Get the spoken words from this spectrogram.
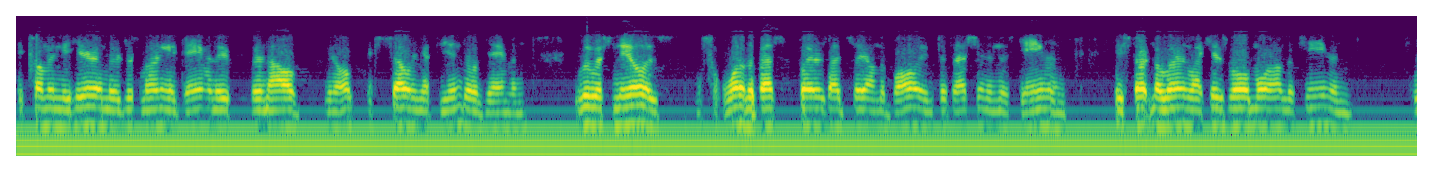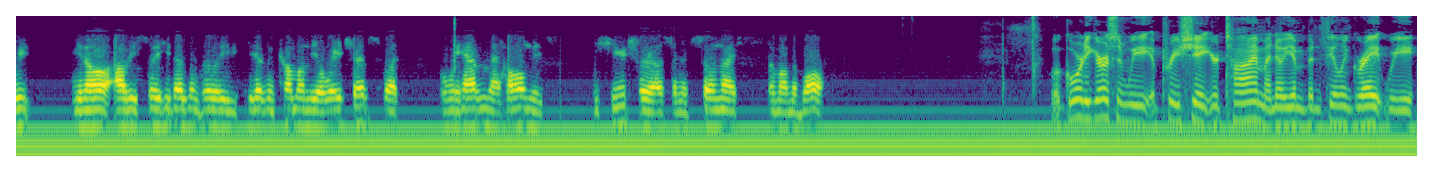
they come into here and they're just learning a game, and they they're now you know excelling at the indoor game. And Lewis Neal is one of the best players I'd say on the ball in possession in this game, and he's starting to learn like his role more on the team. And we, you know, obviously he doesn't really he doesn't come on the away trips, but when we have him at home, he's he's huge for us, and it's so nice to him on the ball. Well, Gordy Gurson, we appreciate your time. I know you haven't been feeling great. We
